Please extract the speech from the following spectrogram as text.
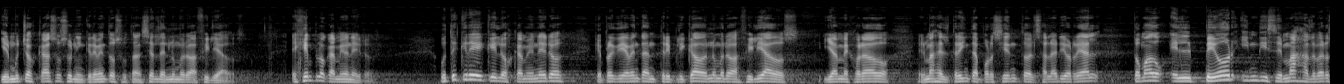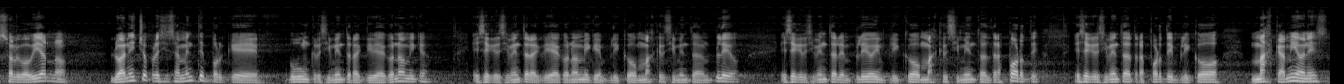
y en muchos casos un incremento sustancial del número de afiliados. Ejemplo, camioneros. ¿Usted cree que los camioneros que prácticamente han triplicado el número de afiliados y han mejorado en más del 30% del salario real, tomado el peor índice más adverso al gobierno? Lo han hecho precisamente porque hubo un crecimiento de la actividad económica, ese crecimiento de la actividad económica implicó más crecimiento del empleo, ese crecimiento del empleo implicó más crecimiento del transporte, ese crecimiento del transporte implicó más camiones,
